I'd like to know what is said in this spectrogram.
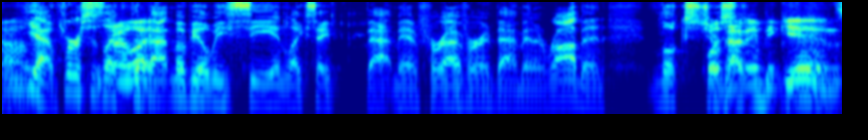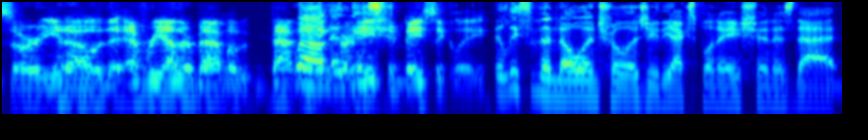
Um, yeah, versus like the Batmobile we see in like say Batman Forever and Batman and Robin looks or just Batman Begins, or you know, the, every other Batman, Batman Well, at incarnation, least- basically. at least in the Nolan trilogy, the explanation is that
